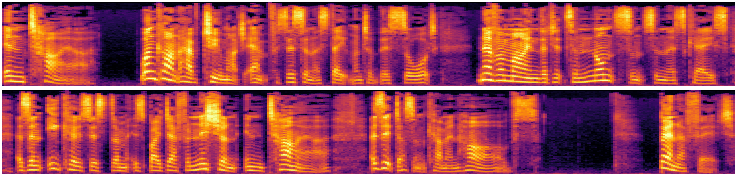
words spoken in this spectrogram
Entire. One can't have too much emphasis in a statement of this sort. Never mind that it's a nonsense in this case, as an ecosystem is by definition entire, as it doesn't come in halves. Benefit.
